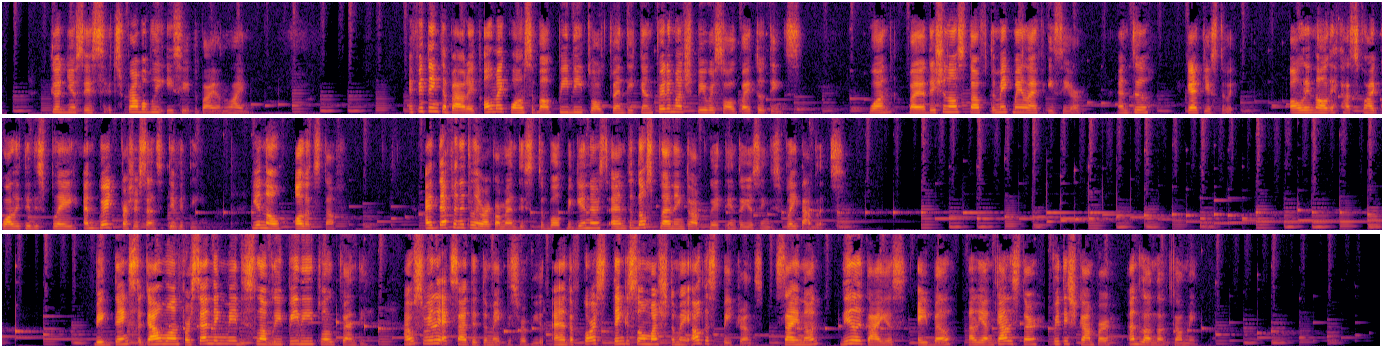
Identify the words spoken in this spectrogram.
Good news is it's probably easy to buy online. If you think about it, all my qualms about PD1220 can pretty much be resolved by two things. 1. Buy additional stuff to make my life easier. And 2. Get used to it. All in all, it has high quality display and great pressure sensitivity. You know, all that stuff. I definitely recommend this to both beginners and to those planning to upgrade into using display tablets. Big thanks to Gaomon for sending me this lovely PD1220. I was really excited to make this review. And of course, thank you so much to my August patrons, Sinon, Dilitaius, Abel, Alian Callister, British Camper, and London Comic.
